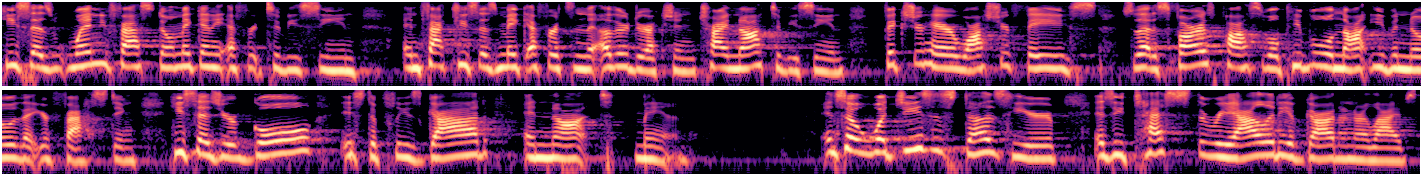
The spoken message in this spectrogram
he says, When you fast, don't make any effort to be seen. In fact, he says, Make efforts in the other direction. Try not to be seen. Fix your hair, wash your face, so that as far as possible, people will not even know that you're fasting. He says, Your goal is to please God and not man. And so, what Jesus does here is he tests the reality of God in our lives.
